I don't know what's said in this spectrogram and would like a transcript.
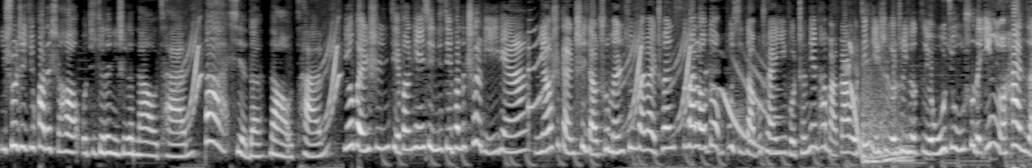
你说这句话的时候，我就觉得你是个脑残，大写的脑残。有本事你解放天性，你就解放的彻底一点啊！你要是敢赤脚出门，胸罩外穿，丝袜漏洞，不洗澡不穿衣服，成天套马杆，我仅仅是个追求自由、无拘无束的英勇汉子。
